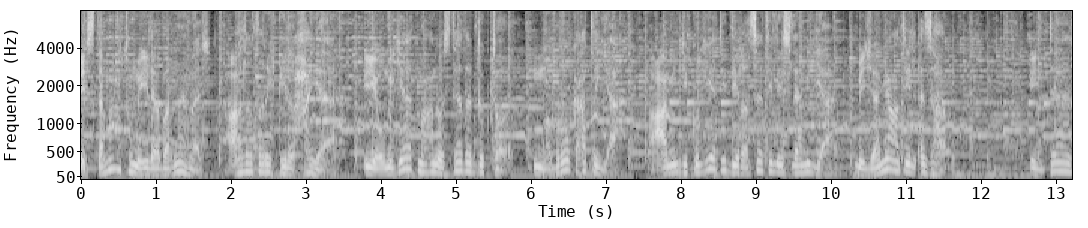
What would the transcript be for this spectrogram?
استمعتم إلى برنامج على طريق الحياة. يوميات مع الأستاذ الدكتور مبروك عطية عميد كلية الدراسات الإسلامية بجامعة الأزهر. إنتاج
